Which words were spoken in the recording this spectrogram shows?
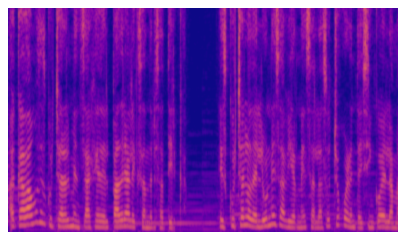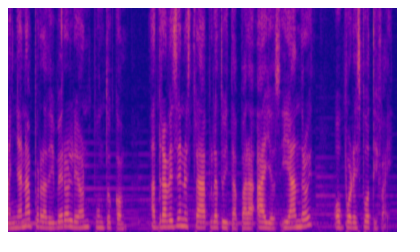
Acabamos de escuchar el mensaje del padre Alexander Satirka. Escúchalo de lunes a viernes a las 8.45 de la mañana por radioiberoleón.com, a través de nuestra app gratuita para iOS y Android o por Spotify.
